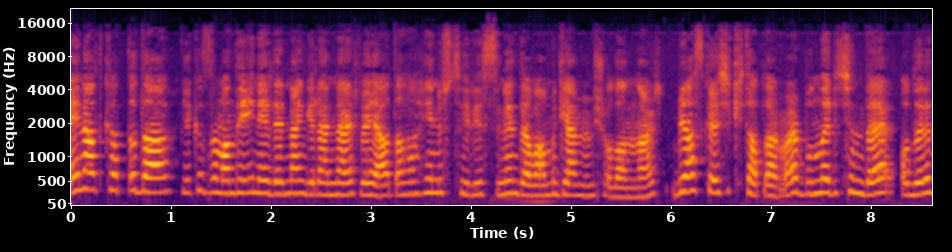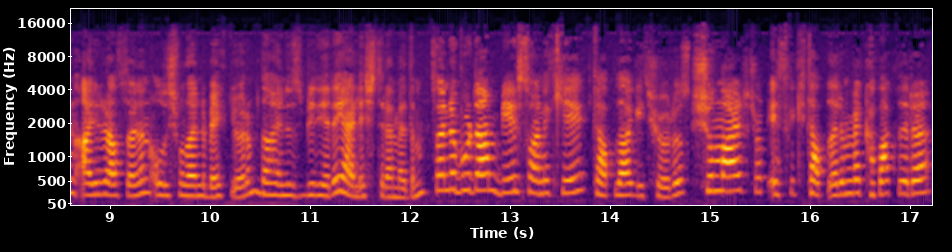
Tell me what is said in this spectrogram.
En alt katta da yakın zamanda yayın evlerinden gelenler veya daha henüz serisinin devamı gelmemiş olanlar. Biraz karışık kitaplar var. Bunlar için de onların ayrı raflarının oluşmalarını bekliyorum. Daha henüz bir yere yerleştiremedim. Sonra buradan bir sonraki kitaplığa geçiyoruz. Şunlar çok eski kitaplarım ve kapakları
